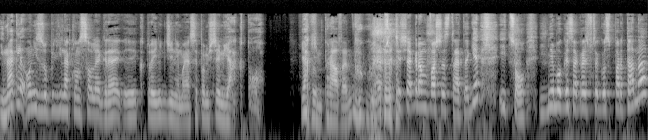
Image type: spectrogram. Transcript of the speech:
I nagle oni zrobili na konsolę grę, y, której nigdzie nie ma. Ja sobie pomyślałem, jak to? Jakim prawem w ogóle? Przecież ja gram w wasze strategie i co? I nie mogę zagrać w tego Spartana?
